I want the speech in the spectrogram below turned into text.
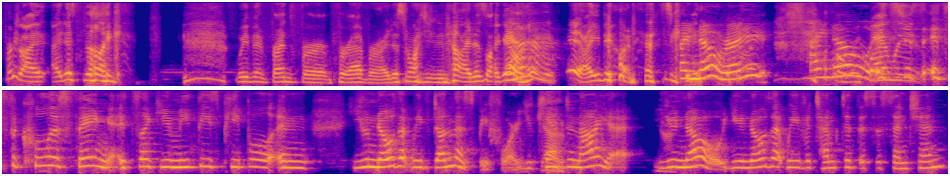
First of all, I, I just feel like we've been friends for forever. I just want you to know. I just like, oh, hey, hey, how you doing? I know, right? I Oh, know. we're It's just it's the coolest thing. It's like you meet these people and you know that we've done this before. You can't deny it. Yeah. You know, you know that we've attempted this ascension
